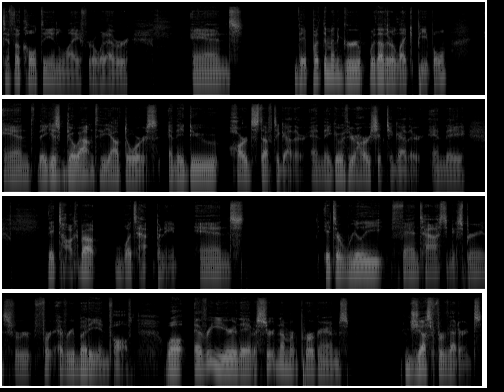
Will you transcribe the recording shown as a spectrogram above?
difficulty in life or whatever, and they put them in a group with other like people and they just go out into the outdoors and they do hard stuff together and they go through hardship together and they they talk about what's happening and it's a really fantastic experience for for everybody involved. Well every year they have a certain number of programs just for veterans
